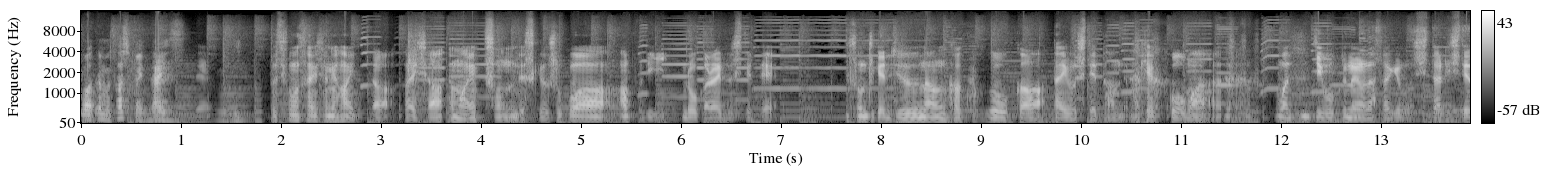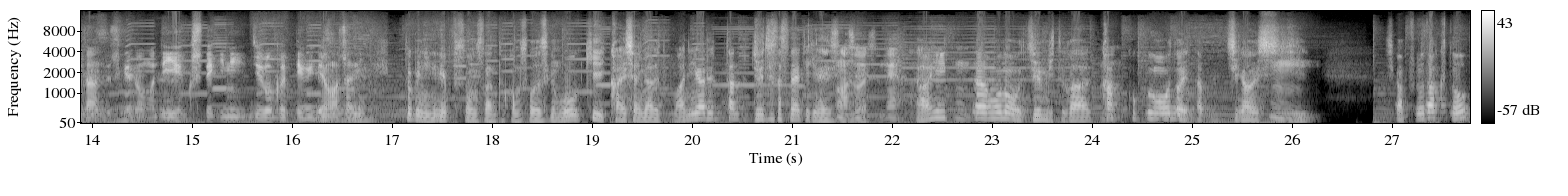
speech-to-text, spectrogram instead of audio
まあでも確かにないですね。私も最初に入った会社、まあエプソンですけど、そこはアプリローカライズしてて、でその時は十何カ国語化対応してたんで、まあ、結構まあ、まあ地獄のような作業をしたりしてたんですけど、まあ、DX 的に地獄っていう意味ではまさに。特にエプソンさんとかもそうですけど、大きい会社になるとマニュアルちゃんと充実させないといけないですよあね。そうですね。ああいったものを準備とか、各国ごとに多分違うし、しかもプロダクト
